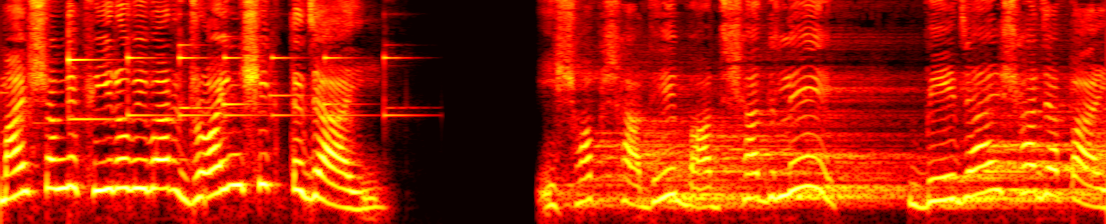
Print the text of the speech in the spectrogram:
মায়ের সঙ্গে ফি রবিবার ড্রয়িং শিখতে যাই। এসব সাধে বাদ সাধলে বেজায় সাজা পাই।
